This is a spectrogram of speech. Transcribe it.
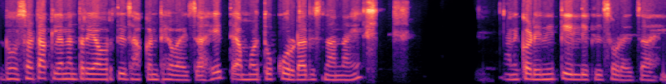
डोसा टाकल्यानंतर यावरती झाकण ठेवायचं आहे. त्यामुळे तो कोरडा दिसणार नाही. आणि कडेने तेल देखील सोडायचं आहे.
